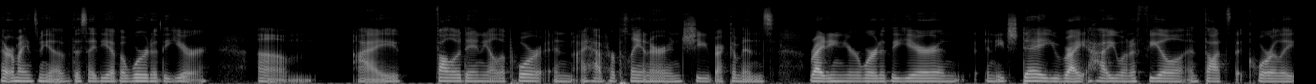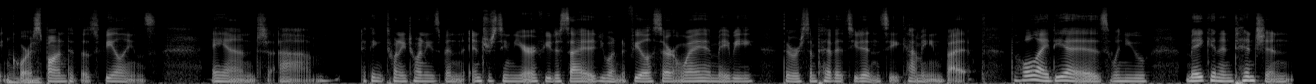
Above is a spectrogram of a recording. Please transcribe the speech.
That reminds me of this idea of a word of the year. Um, I follow Danielle LaPorte and I have her planner and she recommends writing your word of the year and, and each day you write how you want to feel and thoughts that correlate and Mhm. correspond to those feelings. And um, I think 2020 has been an interesting year if you decided you wanted to feel a certain way and maybe there were some pivots you didn't see coming. But the whole idea is when you make an intention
